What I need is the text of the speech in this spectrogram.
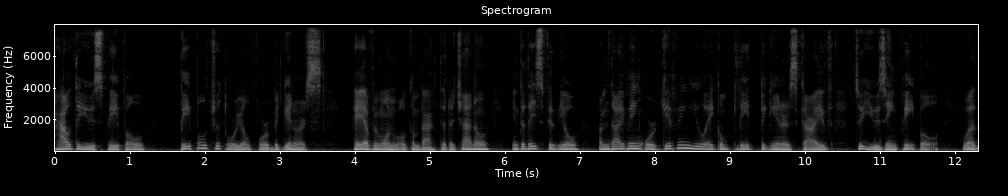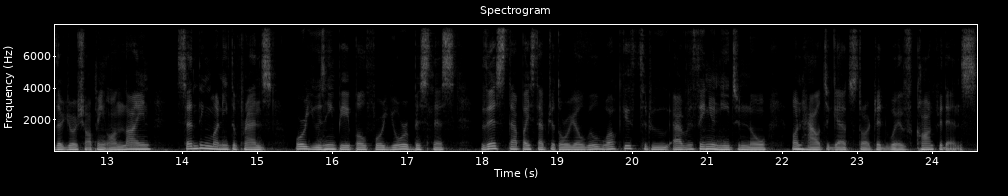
how to use PayPal, PayPal tutorial for beginners. Hey everyone, welcome back to the channel. In today's video, I'm diving or giving you a complete beginner's guide to using PayPal, whether you're shopping online, sending money to friends, or using PayPal for your business. This step-by-step -step tutorial will walk you through everything you need to know on how to get started with confidence.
